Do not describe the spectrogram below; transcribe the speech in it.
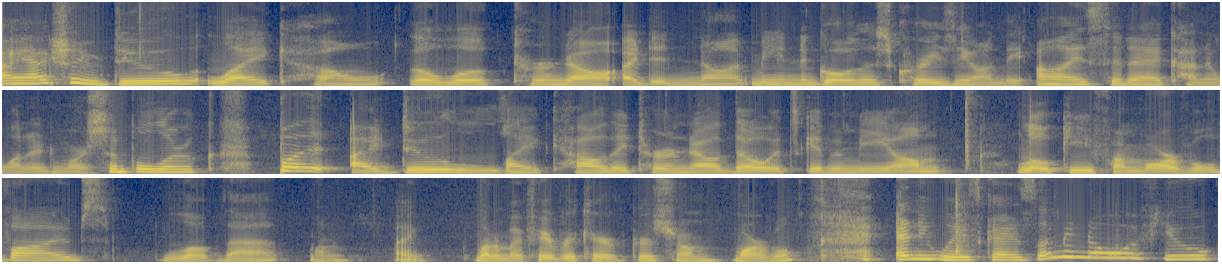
I actually do like how the look turned out. I did not mean to go this crazy on the eyes today. I kind of wanted a more simple look, but I do like how they turned out though. It's giving me um, Loki from Marvel vibes. Love that. One of my, one of my favorite characters from Marvel. Anyways, guys, let me if you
